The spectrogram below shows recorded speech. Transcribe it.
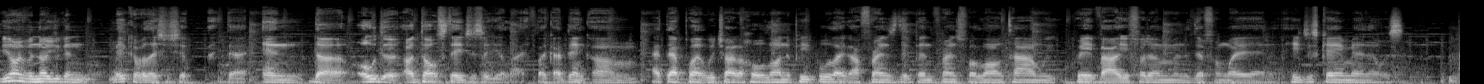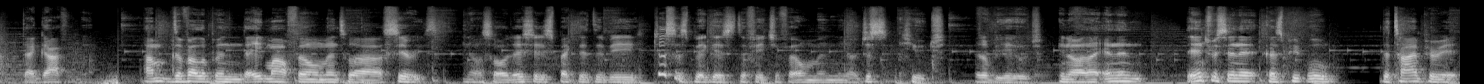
You don't even know you can make a relationship like that in the older adult stages of your life. Like I think um, at that point we try to hold on to people, like our friends that have been friends for a long time. We create value for them in a different way, and he just came in and was that guy for me. I'm developing the Eight Mile film into a series. You know, so they should expect it to be just as big as the feature film, and you know, just huge. It'll be huge. You know, and then the interest in it because people, the time period,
